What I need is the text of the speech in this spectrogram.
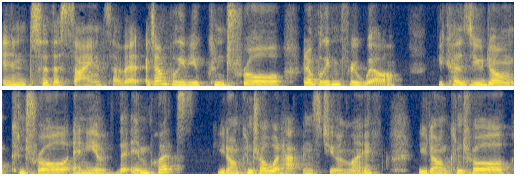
into the science of it. I don't believe you control, I don't believe in free will because you don't control any of the inputs. You don't control what happens to you in life. You don't control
